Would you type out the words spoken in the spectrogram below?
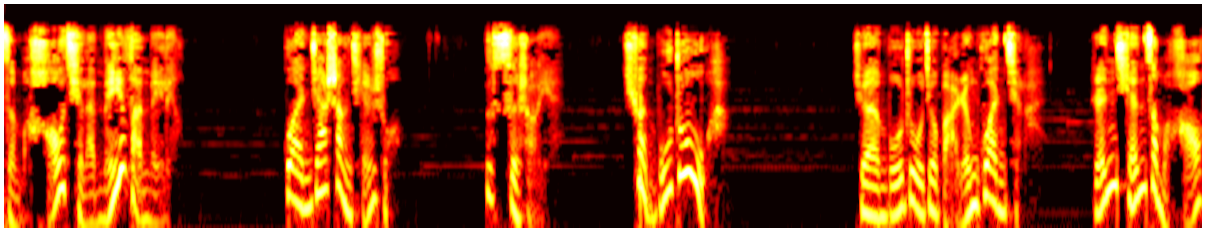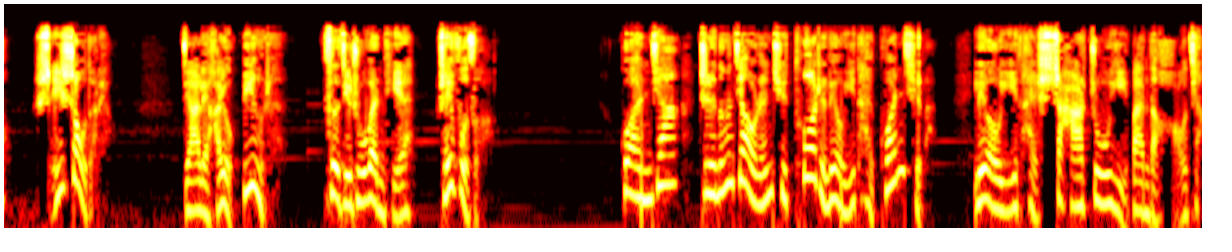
怎么好起来没完没了？”管家上前说：“四少爷，劝不住啊！劝不住就把人关起来，人前这么豪，谁受得了？家里还有病人。”自己出问题，谁负责？管家只能叫人去拖着六姨太关起来。六姨太杀猪一般的嚎叫：“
